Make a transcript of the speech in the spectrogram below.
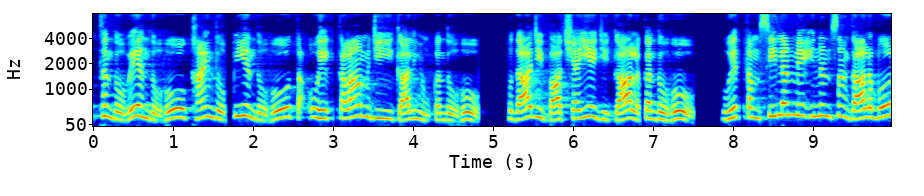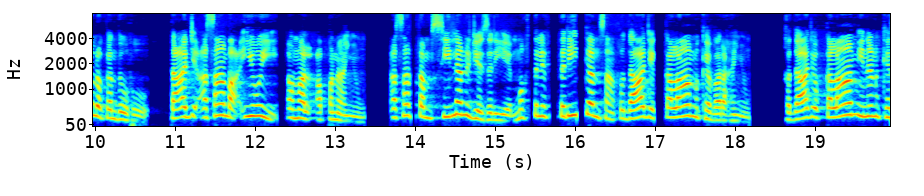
उथंदो वेहंदो हो खाईंदो पीअंदो हो त उहे कलाम जी ॻाल्हियूं कंदो हो ख़ुदा जी बादशाहीअ जी ॻाल्हि कंदो हो उहे तमसीलनि में इन्हनि सां ॻाल्हि ॿोल कंदो हो त अॼु असां बि इहो ई अमल अपनायूं असां तमसीलनि जे ज़रिए मुख़्तलिफ़ तरीक़नि सां ख़ुदा जे कलाम खे विरहायूं ख़ुदा जो कलाम इन्हनि खे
